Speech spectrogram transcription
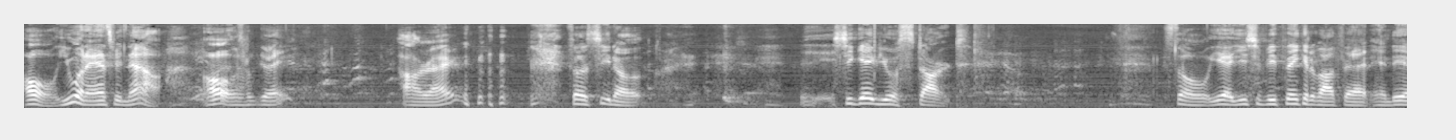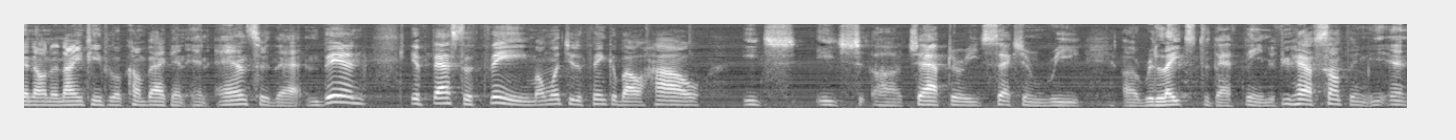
Oh, you want to answer it now? Oh, okay. All right. so she, you know, she gave you a start. So yeah, you should be thinking about that. And then on the 19th, we'll come back and, and answer that. And then, if that's the theme, I want you to think about how each each uh, chapter, each section re, uh, relates to that theme. If you have something, and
